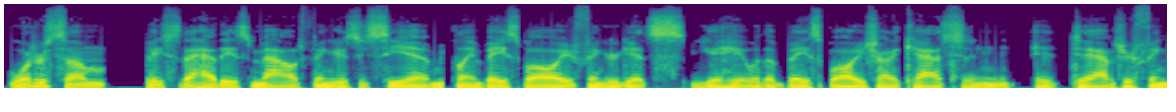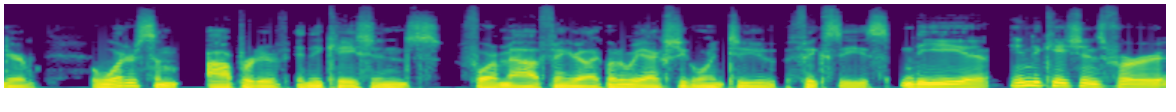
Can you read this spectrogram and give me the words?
what are some patients that have these mallet fingers? You see them playing baseball, your finger gets you get hit with a baseball, you try to catch and it jabs your finger. What are some operative indications for a mallet finger? Like, what are we actually going to fix these? The indications for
